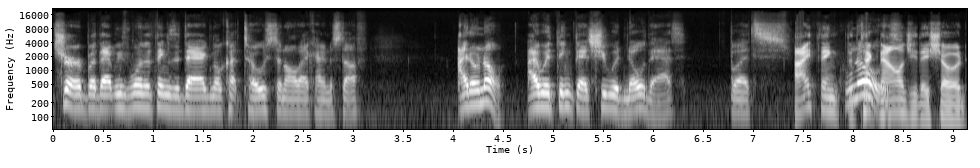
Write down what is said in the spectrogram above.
Sure, but that was one of the things the diagonal cut toast and all that kind of stuff. I don't know. I would think that she would know that, but I think the knows? technology they showed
